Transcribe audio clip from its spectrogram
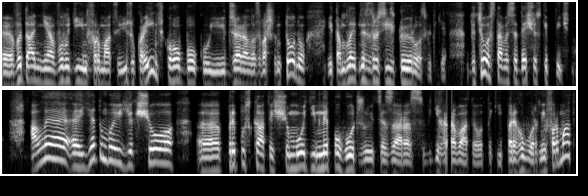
е, видання володіє інформацією і з українського боку, і джерела з Вашингтону, і там ледь не з російської розвідки. До цього ставиться дещо скептично. Але е, я думаю, якщо е, припускати, що моді не погоджується зараз відігравати от такий переговорний формат,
